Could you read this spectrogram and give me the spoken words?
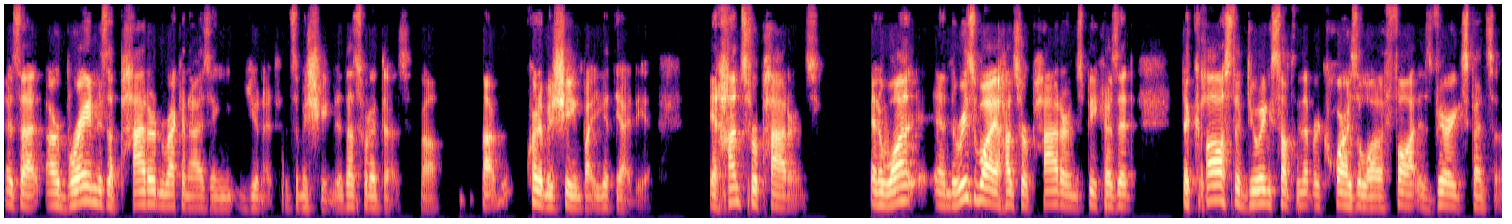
is that our brain is a pattern recognizing unit. It's a machine. That's what it does. Well, not quite a machine, but you get the idea. It hunts for patterns. And, one, and the reason why it hunts for patterns because it the cost of doing something that requires a lot of thought is very expensive.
